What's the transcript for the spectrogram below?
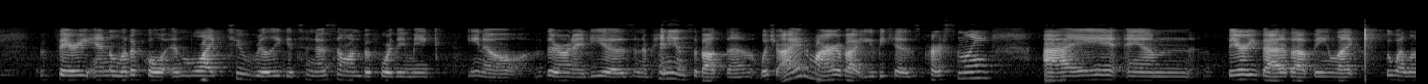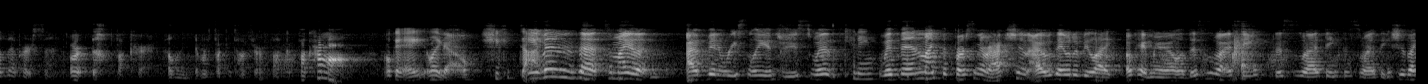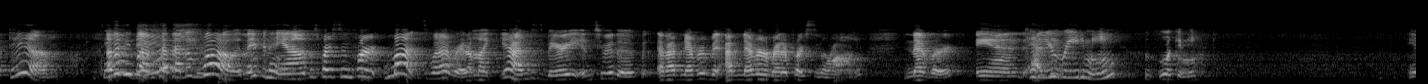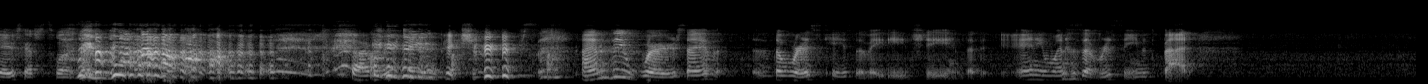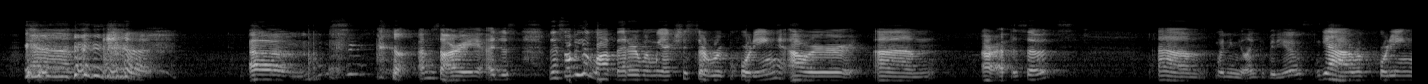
very analytical and like to really get to know someone before they make, you know, their own ideas and opinions about them, which I admire about you because personally, I am very bad about being like, oh, I love that person. Or, Ugh, fuck her. I'll never fucking talk to her. Fuck her. Fuck her mom. Okay? Like, No. she could die. Even that somebody that I've been recently introduced with, Kidding. within like the first interaction, I was able to be like, okay, Mariella, this is what I think, this is what I think, this is what I think. She's like, damn. Other Damn, people have said that as well, and they've been hanging out with this person for months, whatever. And I'm like, yeah, I'm just very intuitive, and I've never been, I've never read a person wrong, never. And Can I you think- read me? Look at me. Yeah, your sketch is fun. Sorry, we're taking pictures. I'm the worst. I have the worst case of ADHD that anyone has ever seen. It's bad. um, I'm sorry. I just this will be a lot better when we actually start recording our um our episodes. Um, what do you mean, like the videos? yeah, recording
